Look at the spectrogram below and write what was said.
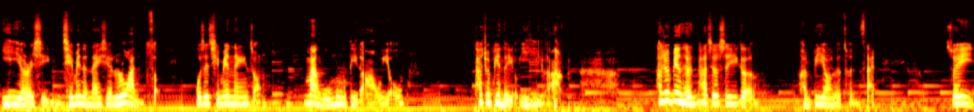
一意而行，前面的那一些乱走。或者前面那一种漫无目的的遨游，它就变得有意义了。它就变成它就是一个很必要的存在。所以，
